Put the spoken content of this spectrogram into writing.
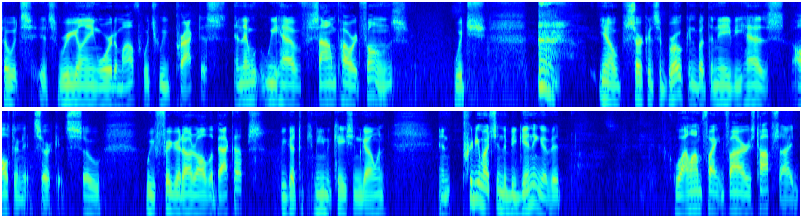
So it's it's relaying word of mouth, which we practice, and then we have sound powered phones, which you know circuits are broken, but the Navy has alternate circuits. So we figured out all the backups. We got the communication going, and pretty much in the beginning of it, while I'm fighting fires topside,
